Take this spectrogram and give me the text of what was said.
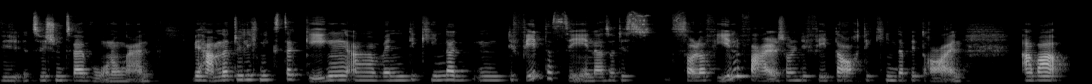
mhm. zwischen zwei Wohnungen. Wir haben natürlich nichts dagegen, äh, wenn die Kinder hm, die Väter sehen. Also das soll auf jeden Fall, sollen die Väter auch die Kinder betreuen. Aber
